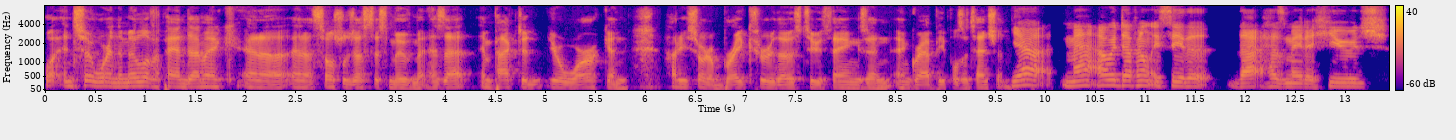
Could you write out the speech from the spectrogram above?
Well, and so we're in the middle of a pandemic and a, and a social justice movement. Has that impacted your work, and how do you sort of break through those two things and, and grab people's attention? Yeah, Matt, I would definitely see that that has made a huge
